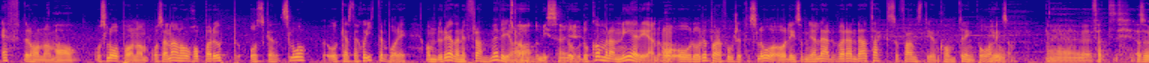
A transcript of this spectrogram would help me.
efter honom Ja, och slå på honom. Och sen när han hoppar upp och ska slå och kasta skiten på dig. Om du redan är framme vid ja, honom. då missar han Då, då kommer han ner igen Ja. och, och då är det bara att fortsätta slå. Och liksom, jag lärde, varenda attack så fanns det ju en kontring på. Jo. Liksom. Eh, för att alltså,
